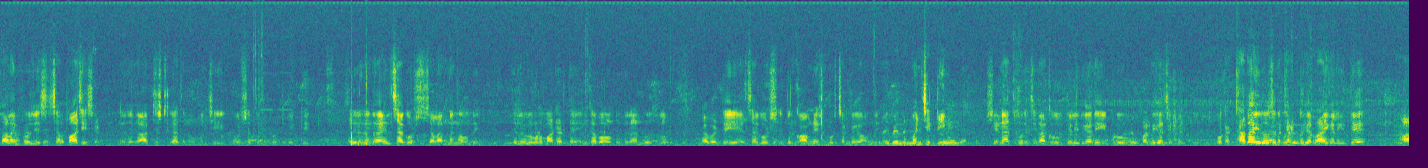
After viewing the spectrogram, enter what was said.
చాలా ఇంప్రూవ్ చేసి చాలా బాగా చేశాడు. నిజంగా ఆర్టిస్ట్గా అతను మంచి భవిష్యత్తు ఉన్నటువంటి వ్యక్తి. అదేవిధంగా ఎల్సా ఘోష్ చాలా అందంగా ఉంది. తెలుగులో కూడా మాట్లాడితే ఇంకా బాగుంటుంది రాను రోజుల్లో. కాబట్టి ఎల్సా ఘోష్ ఇద్దరు కాంబినేషన్ కూడా చక్కగా ఉంది. మంచి టీం శ్రీనాథ్ గురించి నాకు తెలియదు కానీ ఇప్పుడు బండి గారు చెప్పారు. ఒక కథ ఈ రోజున కరెక్ట్గా రాయగలిగితే ఆ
